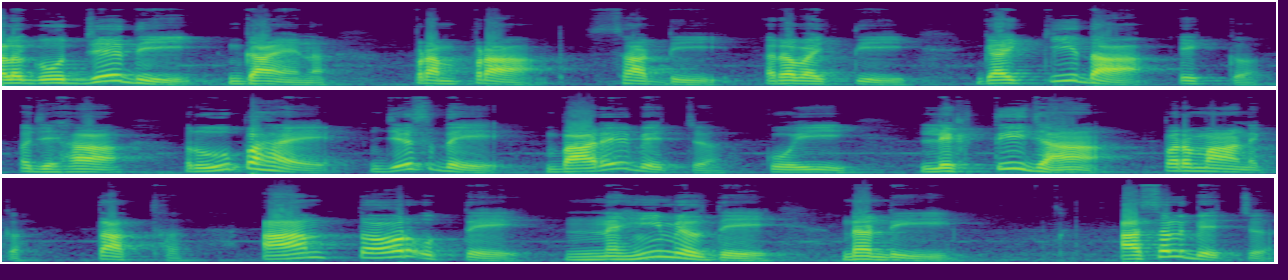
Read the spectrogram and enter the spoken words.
ਅਲਗੋਜੇ ਦੀ ਗਾਇਨ ਪਰੰਪਰਾ ਸਾਡੀ ਰਵਾਇਤੀ ਗਾਇਕੀ ਦਾ ਇੱਕ ਅਜਿਹਾ ਰੂਪ ਹੈ, ਜਿਸ ਦੇ ਬਾਰੇ ਵਿੱਚ ਕੋਈ ਲਿਖਤੀ ਜਾਂ ਪ੍ਰਮਾਣਿਕ ਤੱਥ ਆਮ ਤੌਰ ਉੱਤੇ ਨਹੀਂ ਮਿਲਦੇ। ਡੰਡੀ। ਅਸਲ ਵਿੱਚ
